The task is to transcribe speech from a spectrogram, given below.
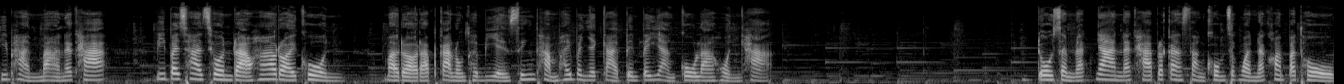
ที่ผ่านมานะคะ มีประชาชนราว 500 คน มารอรับการลงทะเบียน ซึ่งทำให้บรรยากาศเป็นไปอย่างโกลาหลค่ะ โดยสำนักงานนะคะประกันสังคมจังหวัดนครปฐม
